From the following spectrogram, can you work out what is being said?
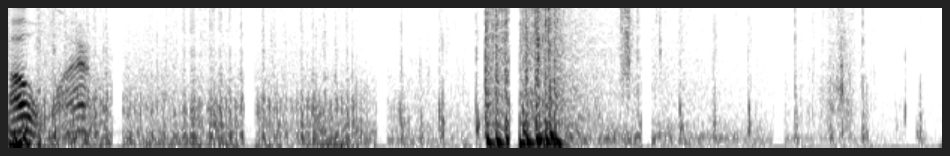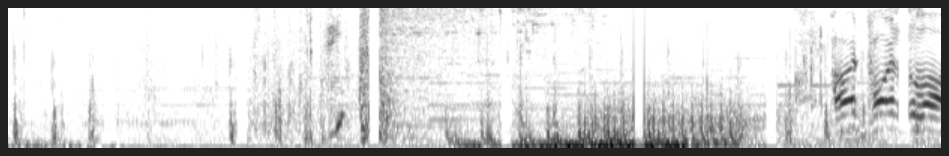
Oh wow. Hard point lost. Hard point is secure. Contesting hard point. Contesting hard point.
